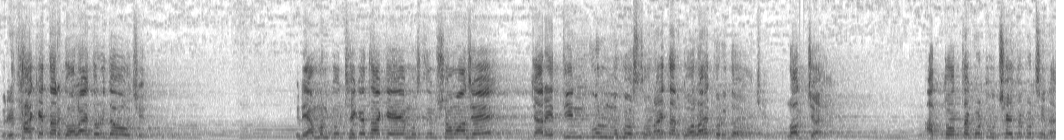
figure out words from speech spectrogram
যদি থাকে তার গলায় দড়ি দেওয়া উচিত। যদি এমন কেউ থেকে থাকে মুসলিম সমাজে যার এই তিন কুল মুখস্থ নাই, তার গলায় দড়ি দেওয়া উচিত, লজ্জায়। আত্মহত্যা করতে উৎসাহিত করছি না।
